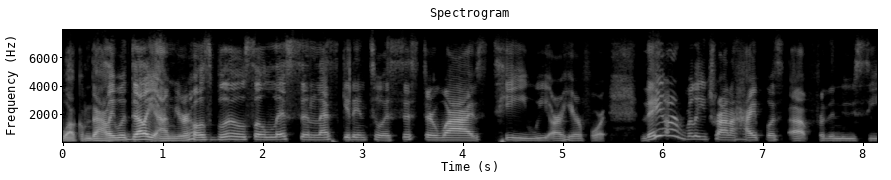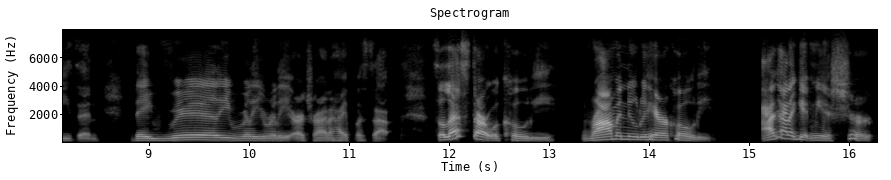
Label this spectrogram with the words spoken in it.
Welcome to Hollywood Deli. I'm your host, Bleu. So, listen, let's get into a Sister Wives tea. We are here for it. They are really trying to hype us up for the new season. They really, really, really are trying to hype us up. So, let's start with Kody. Ramen noodle hair Kody. I got to get me a shirt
